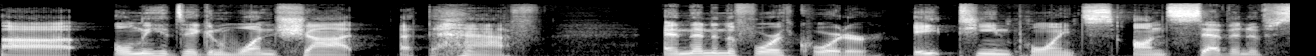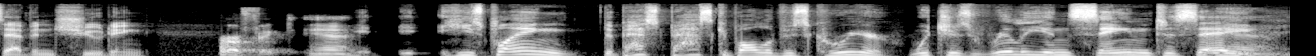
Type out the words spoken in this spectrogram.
Uh, only had taken one shot at the half. And then in the fourth quarter, 18 points on seven of seven shooting. Perfect. Yeah. He's playing the best basketball of his career, which is really insane to say. Yeah.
